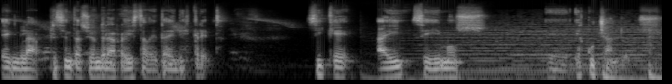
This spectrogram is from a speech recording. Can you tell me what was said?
en la presentación de la revista Beta Indiscreta. Así que ahí seguimos eh, escuchándolos.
